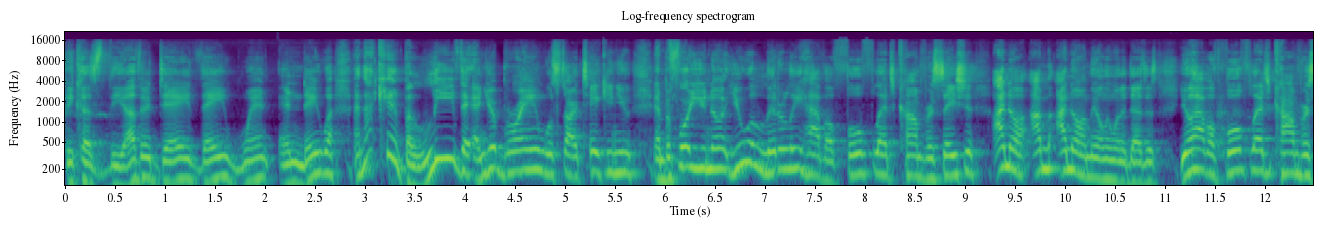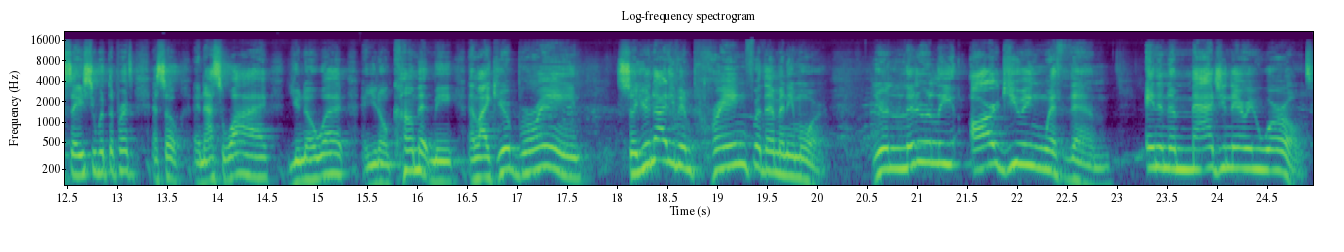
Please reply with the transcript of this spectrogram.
because the other day they went and they were, and I can't believe that. And your brain will start taking you, and before you know it, you will literally have a full fledged conversation. I know I'm, I know I'm the only one that does this. You'll have a full fledged conversation with the person, and so, and that's why you know what, and you don't come at me, and like your brain, so you're not even praying for them anymore. You're literally arguing with them in an imaginary world.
